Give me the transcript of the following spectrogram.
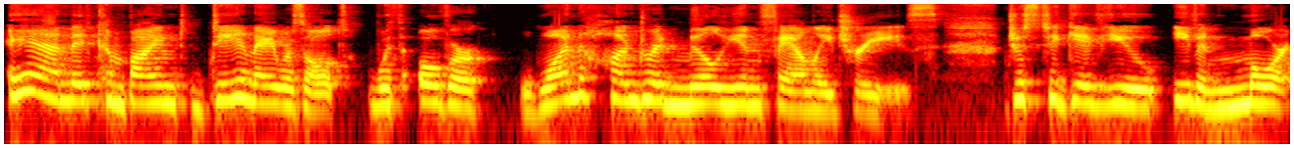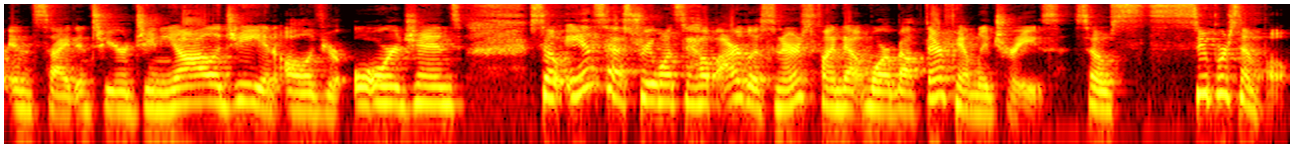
And they've combined DNA results with over 100 million family trees just to give you even more insight into your genealogy and all of your origins. So, Ancestry wants to help our listeners find out more about their family trees. So, super simple.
